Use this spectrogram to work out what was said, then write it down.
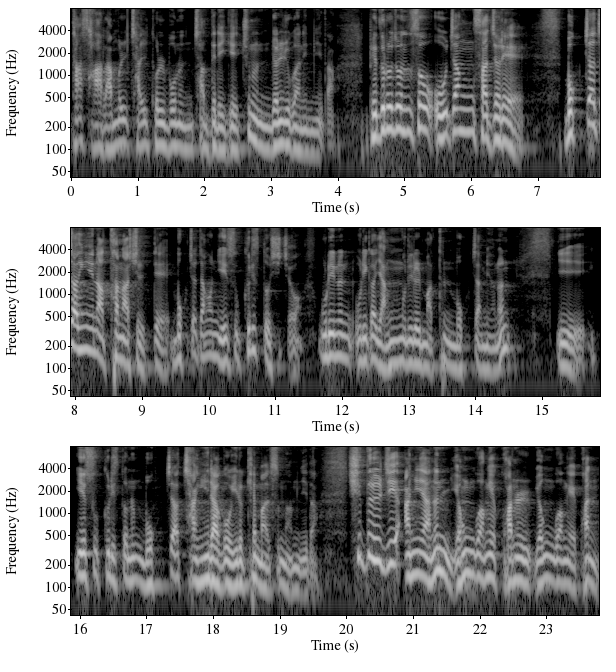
다 사람을 잘 돌보는 자들에게 주는 면류관입니다. 베드로전서 5장 4절에 목자장이 나타나실 때 목자장은 예수 그리스도시죠. 우리는 우리가 양무리를 맡은 목자면은 이 예수 그리스도는 목자 장이라고 이렇게 말씀합니다. 시들지 아니하는 영광의 관을 영광의 관,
